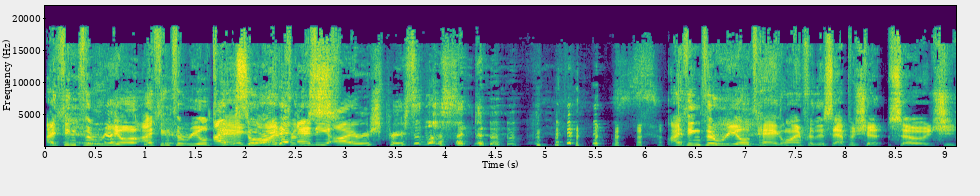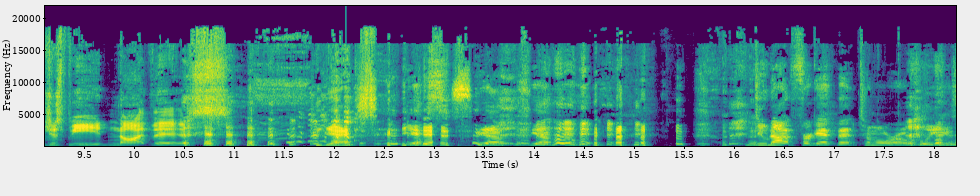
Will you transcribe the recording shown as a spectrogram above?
I think the real I think the real I'm sorry tagline to for this any Irish person listening. to this. I think the real tagline for this episode should just be "Not this." yes. yes. Yep. Yep. Do not forget that tomorrow, please.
